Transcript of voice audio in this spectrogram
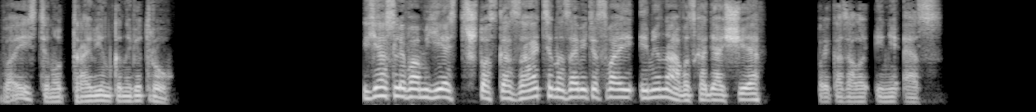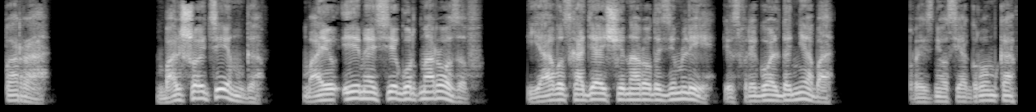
Воистину, травинка на ветру. «Если вам есть что сказать, назовите свои имена, восходящие», — приказала Ини С. «Пора». «Большой Тинг, мое имя Сигурд Морозов. «Я восходящий народа земли, из Фригольда неба», — произнес я громко,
